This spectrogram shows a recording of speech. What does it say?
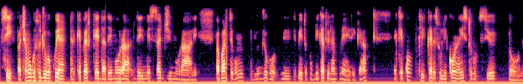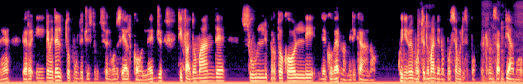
sì, facciamo questo gioco qui anche perché dà dei, mora- dei, messaggi morali. Fa parte comunque di un gioco, ripeto, pubblicato in America e che quando cliccare sull'icona istruzione per incrementare il tuo punteggio istruzione quando sei al college ti fa domande sui protocolli del governo americano. Quindi noi molte domande non possiamo rispondere perché non sappiamo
